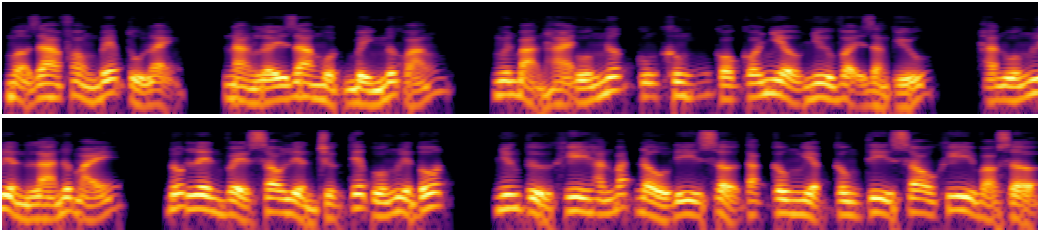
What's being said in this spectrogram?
mở ra phòng bếp tủ lạnh nàng lấy ra một bình nước khoáng nguyên bản hải uống nước cũng không có, có nhiều như vậy giảng cứu hắn uống liền là nước máy đốt lên về sau liền trực tiếp uống liền tốt nhưng từ khi hắn bắt đầu đi sở tặc công nghiệp công ty sau khi vào sở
